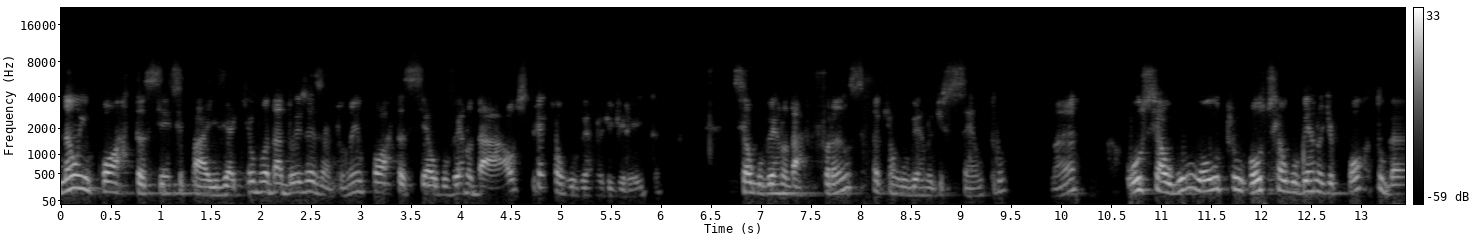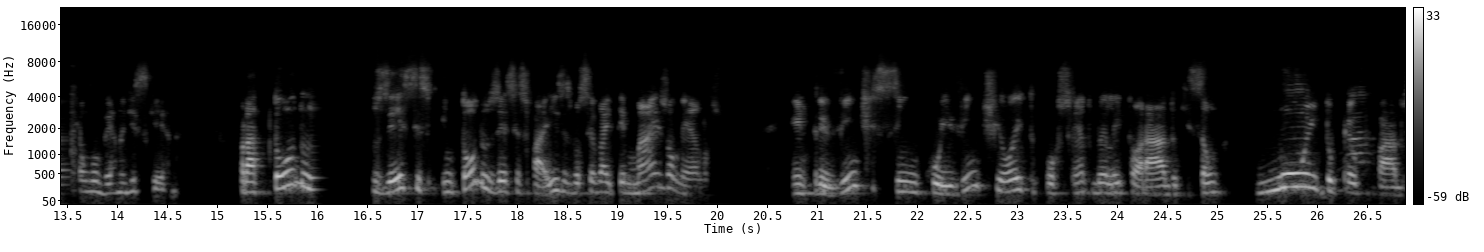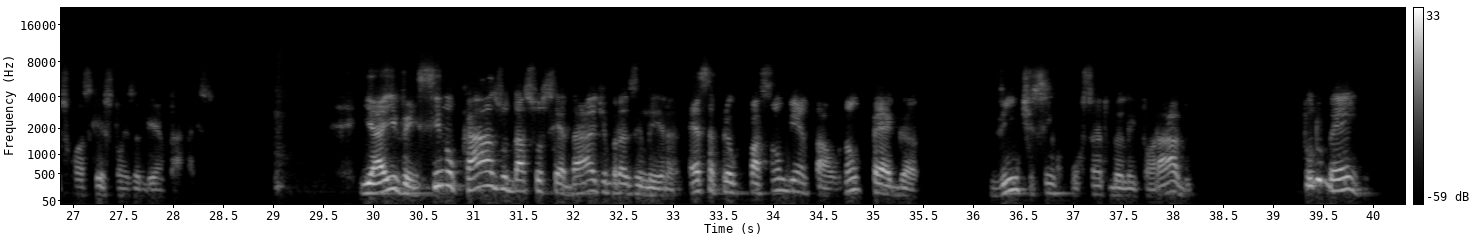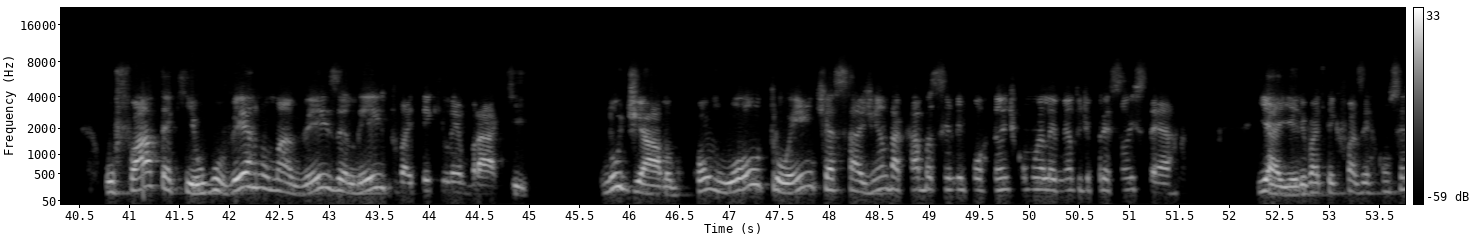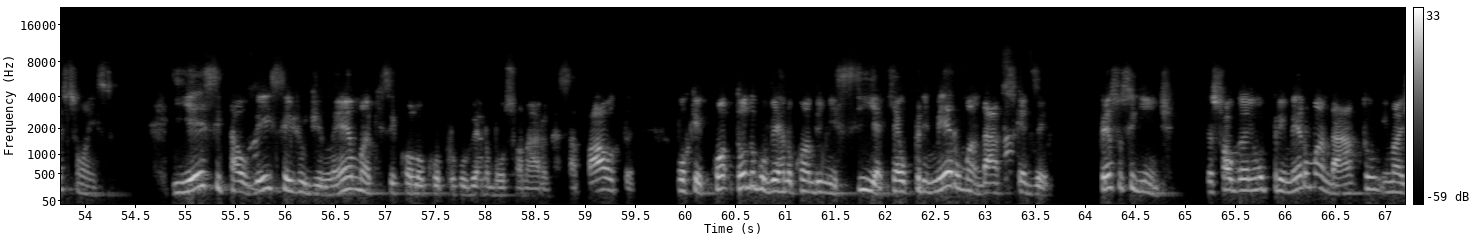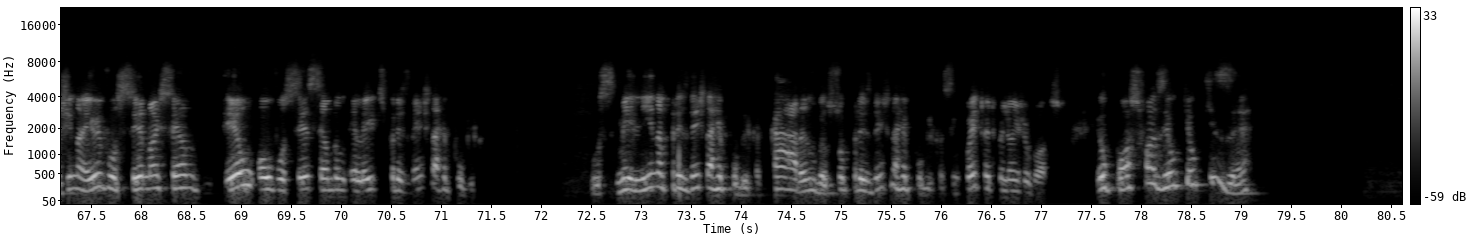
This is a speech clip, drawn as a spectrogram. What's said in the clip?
Não importa se esse país, e aqui eu vou dar dois exemplos, não importa se é o governo da Áustria, que é um governo de direita, se é o governo da França, que é um governo de centro, né? ou se algum outro, ou se é o governo de Portugal, que é um governo de esquerda. Para todos esses, em todos esses países, você vai ter mais ou menos entre 25 e 28% do eleitorado que são muito preocupados com as questões ambientais. E aí vem, se no caso da sociedade brasileira essa preocupação ambiental não pega 25% do eleitorado, tudo bem, o fato é que o governo, uma vez eleito, vai ter que lembrar que no diálogo com o outro ente, essa agenda acaba sendo importante como um elemento de pressão externa. E aí ele vai ter que fazer concessões. E esse talvez seja o dilema que se colocou para o governo Bolsonaro nessa pauta, porque todo governo, quando inicia, que é o primeiro mandato, quer dizer, pensa o seguinte: o pessoal ganhou o primeiro mandato, imagina eu e você, nós sendo, eu ou você sendo eleitos presidente da República. Melina, presidente da República. Caramba, eu sou presidente da República, 58 milhões de votos. Eu posso fazer o que eu quiser.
